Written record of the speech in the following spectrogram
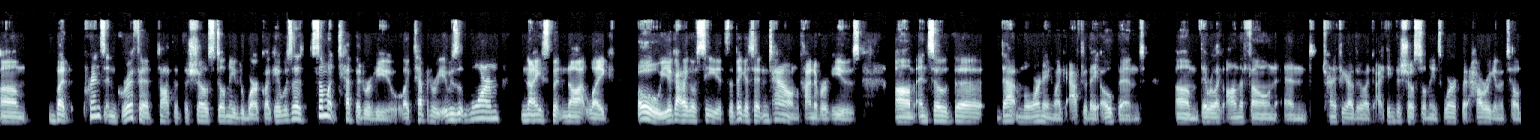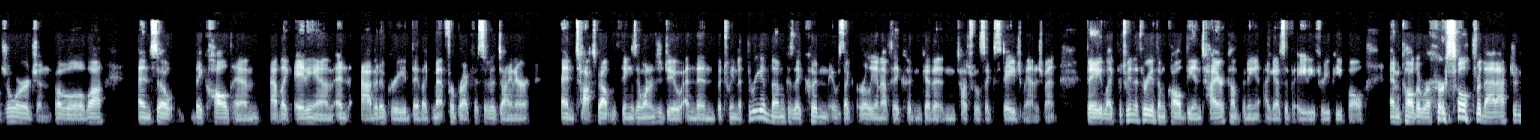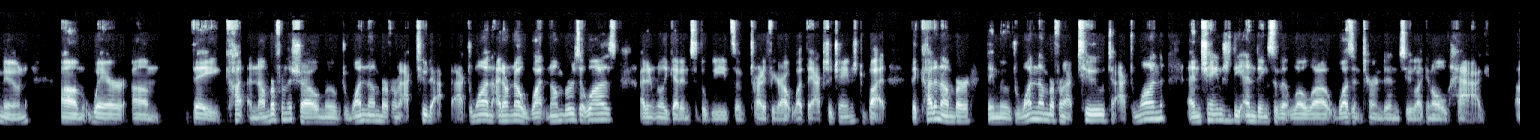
um but Prince and Griffith thought that the show still needed work like it was a somewhat tepid review like tepid re- it was warm nice but not like oh you got to go see it's the biggest hit in town kind of reviews um and so the that morning like after they opened um they were like on the phone and trying to figure out they're like i think the show still needs work but how are we going to tell george and blah blah blah blah and so they called him at like 8 a.m and abbott agreed they like met for breakfast at a diner and talked about the things they wanted to do and then between the three of them because they couldn't it was like early enough they couldn't get it in touch with like stage management they like between the three of them called the entire company i guess of 83 people and called a rehearsal for that afternoon um, where um, they cut a number from the show, moved one number from Act Two to Act- One. I don't know what numbers it was. I didn't really get into the weeds of trying to figure out what they actually changed, but they cut a number. They moved one number from Act Two to Act One and changed the ending so that Lola wasn't turned into like an old hag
